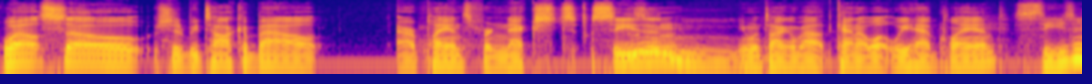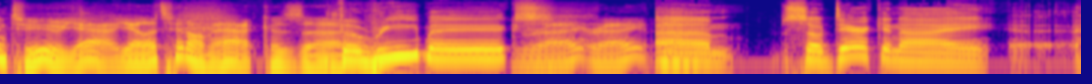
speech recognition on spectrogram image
Well, so should we talk about our plans for next season? You want to talk about kind of what we have planned? Season two, yeah, yeah. Let's hit on that because uh, the remix. right, right. Um, so Derek and I, uh,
